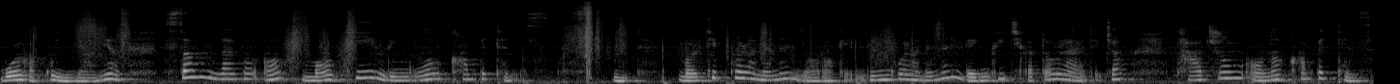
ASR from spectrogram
뭘 갖고 있냐면 some level of multilingual competence. 음, multiple 하면은 여러 개, lingual 하면은 language가 떠올라야 되죠. 다중 언어 competence,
